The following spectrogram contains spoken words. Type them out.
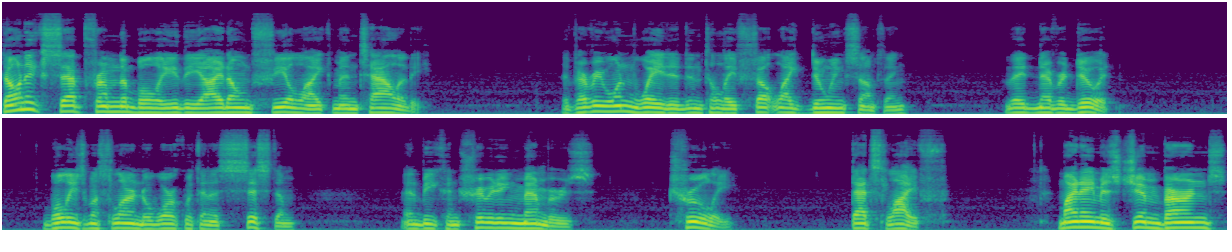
Don't accept from the bully the I don't feel like mentality. If everyone waited until they felt like doing something, they'd never do it. Bullies must learn to work within a system and be contributing members. Truly, that's life. My name is Jim Burns.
